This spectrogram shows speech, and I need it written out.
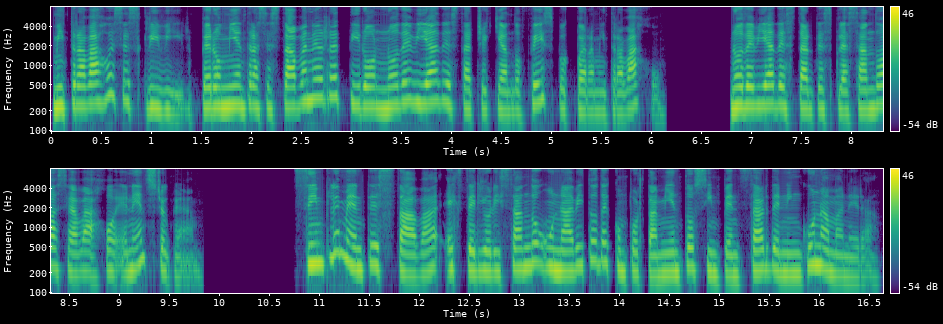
Mi trabajo es escribir, pero mientras estaba en el retiro no debía de estar chequeando Facebook para mi trabajo. No debía de estar desplazando hacia abajo en Instagram. Simplemente estaba exteriorizando un hábito de comportamiento sin pensar de ninguna manera,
